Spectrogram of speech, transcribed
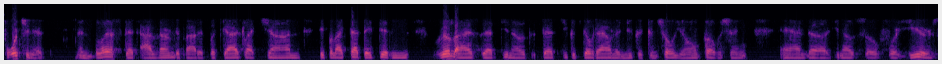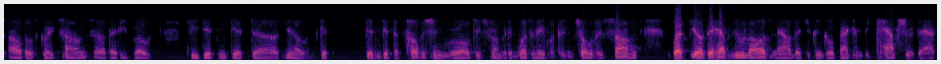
fortunate and blessed that I learned about it. But guys like John, people like that, they didn't realize that you know that you could go down and you could control your own publishing. And uh, you know, so for years, all those great songs uh, that he wrote, he didn't get uh, you know get didn't get the publishing royalties from it and wasn't able to control his songs. But you know, they have new laws now that you can go back and recapture that,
